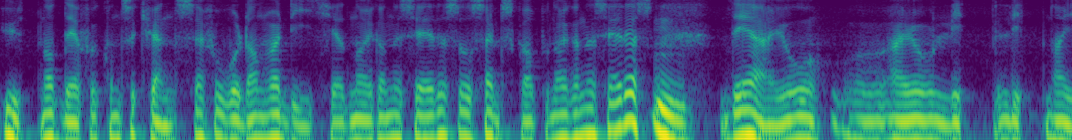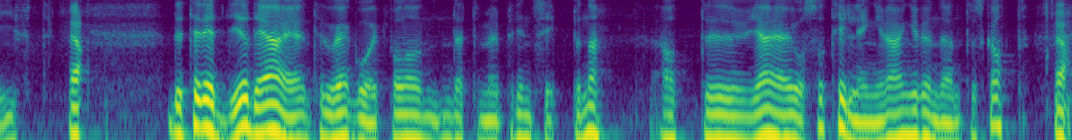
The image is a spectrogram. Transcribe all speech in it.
uten at det får konsekvenser for hvordan verdikjeden organiseres og selskapene organiseres, mm. det er jo, er jo litt, litt, naivt. Ja. Det tredje det er, tror jeg går på dette med prinsippene. At uh, Jeg er jo også tilhenger av en grunnrenteskatt. Ja.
